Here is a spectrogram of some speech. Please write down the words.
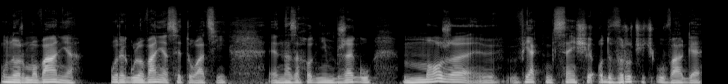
unormowania uregulowania sytuacji e, na zachodnim brzegu może e, w jakimś sensie odwrócić uwagę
